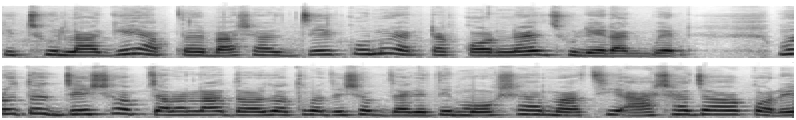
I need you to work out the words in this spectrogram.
কিছু লাগে আপনার বাসার যে কোনো একটা কর্নায় ঝুলিয়ে রাখবেন। মূলত যেসব জানালা, দরজা অথবা যেসব জায়গাতে মশা, মাছি আসা যাওয়া করে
